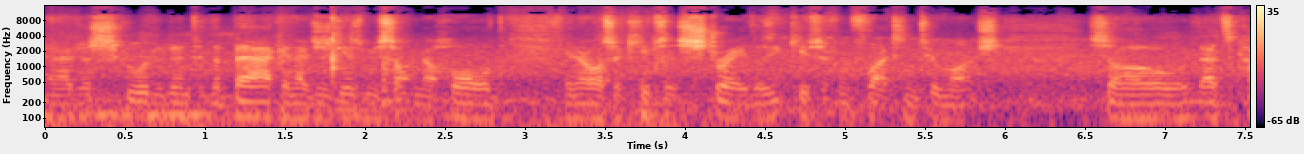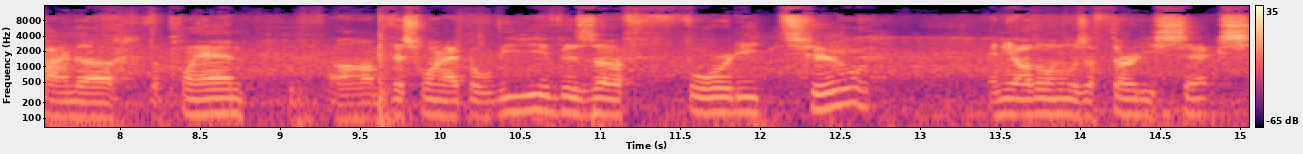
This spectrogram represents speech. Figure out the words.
and I just screwed it into the back, and that just gives me something to hold. And it also keeps it straight, it keeps it from flexing too much. So that's kind of the plan. Um, this one, I believe, is a 42, and the other one was a 36.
